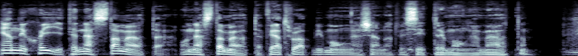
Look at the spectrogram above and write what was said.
energi till nästa möte och nästa möte, för jag tror att vi många känner att vi sitter i många möten. Mm.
